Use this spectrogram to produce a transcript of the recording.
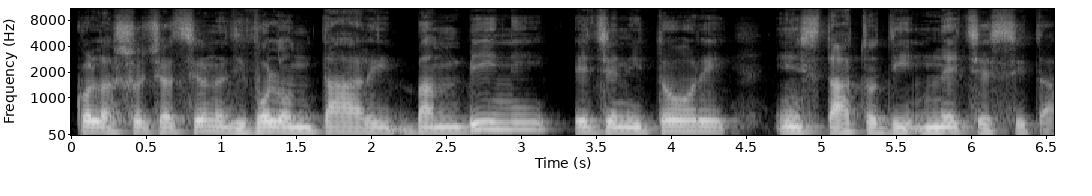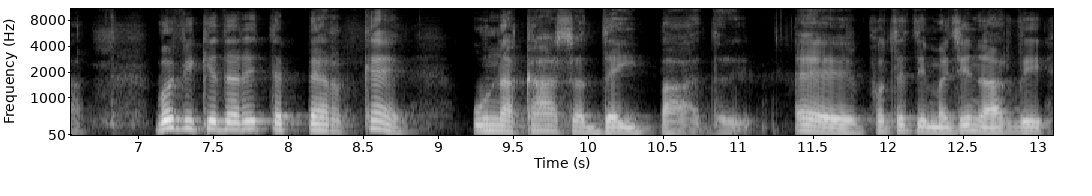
con l'Associazione di Volontari Bambini e Genitori in stato di necessità. Voi vi chiederete perché una casa dei padri e potete immaginarvi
